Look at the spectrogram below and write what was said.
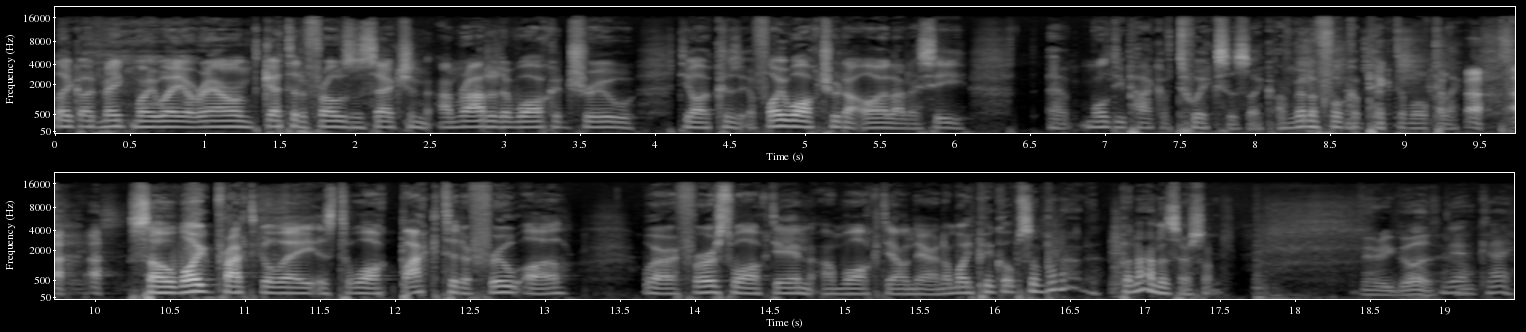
like I'd make my way around, get to the frozen section, and rather than walking through the aisle, because if I walk through that aisle and I see a multi pack of Twixes, like I'm gonna fucking pick them up. Like, so my practical way is to walk back to the fruit aisle where I first walked in and walk down there, and I might pick up some banana, bananas or something. Very good. Yeah. Okay.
